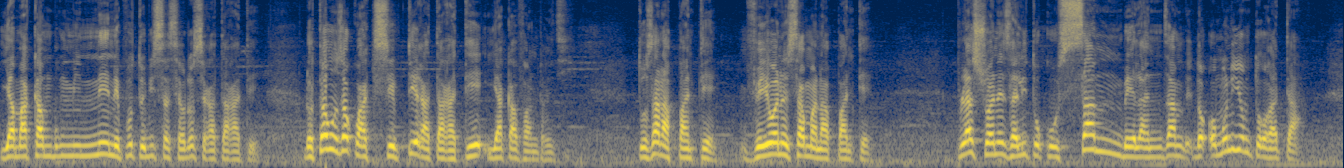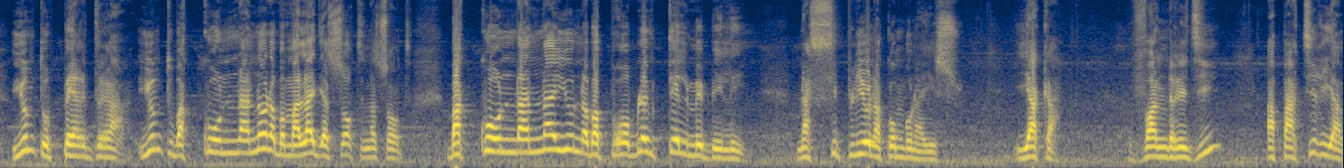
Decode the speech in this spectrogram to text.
ya makambo minene mpo toyebi sacerdoce ratara te donc ntango oza koaccepte ratara te yaka vendredi. Toza na pantin. Veillé wana esama na pantin. Place wana ezali tokosambela nzambe. Donc omoni yo moto orata yo moto perdra. Yo moto bakondana yo na bamaladi ya sorte na sorte. Bakondana yo na baproblème telema ebele na sipli yo na nkombo na yesu. Yaka. Vendredi à partir ya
